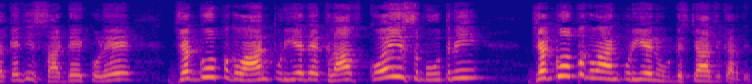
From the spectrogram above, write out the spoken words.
ਅਹ ਕਿ ਜੀ ਸਾਡੇ ਕੋਲੇ ਜੱਗੂ ਭਗਵਾਨਪੁਰੀਏ ਦੇ ਖਿਲਾਫ ਕੋਈ ਸਬੂਤ ਨਹੀਂ, ਜੱਗੂ ਭਗਵਾਨਪੁਰੀਏ ਨੂੰ ਡਿਸਚਾਰਜ ਕਰ ਦਿਓ।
